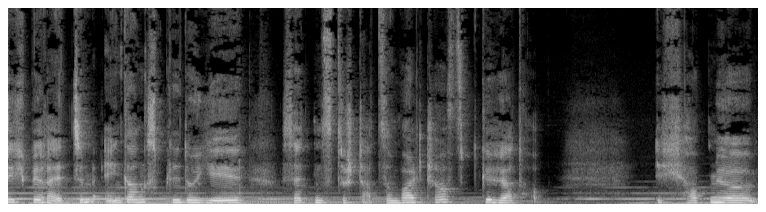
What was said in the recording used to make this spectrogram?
ich bereits im Eingangsplädoyer seitens der Staatsanwaltschaft gehört habe. Ich habe mir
